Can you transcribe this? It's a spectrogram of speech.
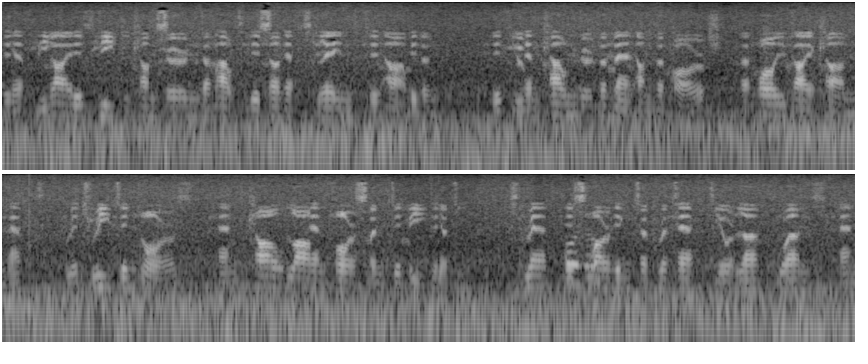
The FBI is deeply concerned about this unexplained phenomenon. If you encounter the man on the porch, avoid eye contact, retreat indoors, and call law enforcement immediately. Spread this warning to protect your loved ones and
